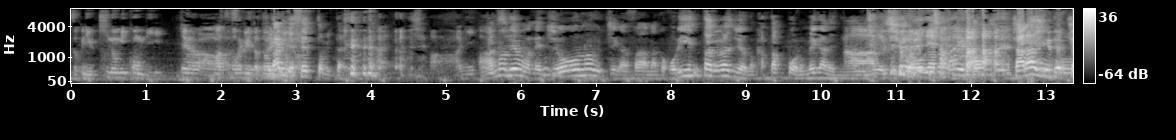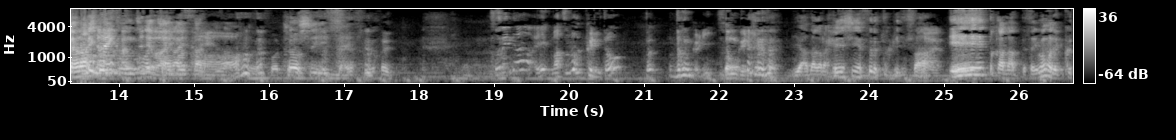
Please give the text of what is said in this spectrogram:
俗に言う木の実コンビ、松ぼっくりとう。どんぐり二人でセットみたいな。はいあのでもね、城之内がさ、なんかオリエンタルラジオの片っぽのメガネにあーチャラい チャラいわチャラいんだよ、チャラい。チャラい感じではありますねチャラい感じだそう調子いいんだよ、すごい。それが、え、松ぼっくりと、ど、どんぐり？どんぐり。いや、だから変身するときにさ、はいえーとかなってさ、今まで果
